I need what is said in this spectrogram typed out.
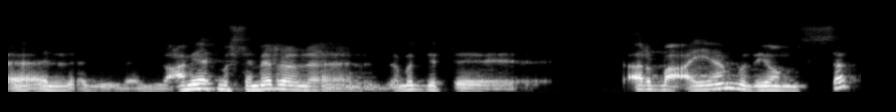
العمليات مستمرة لمدة أربع أيام منذ يوم السبت.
